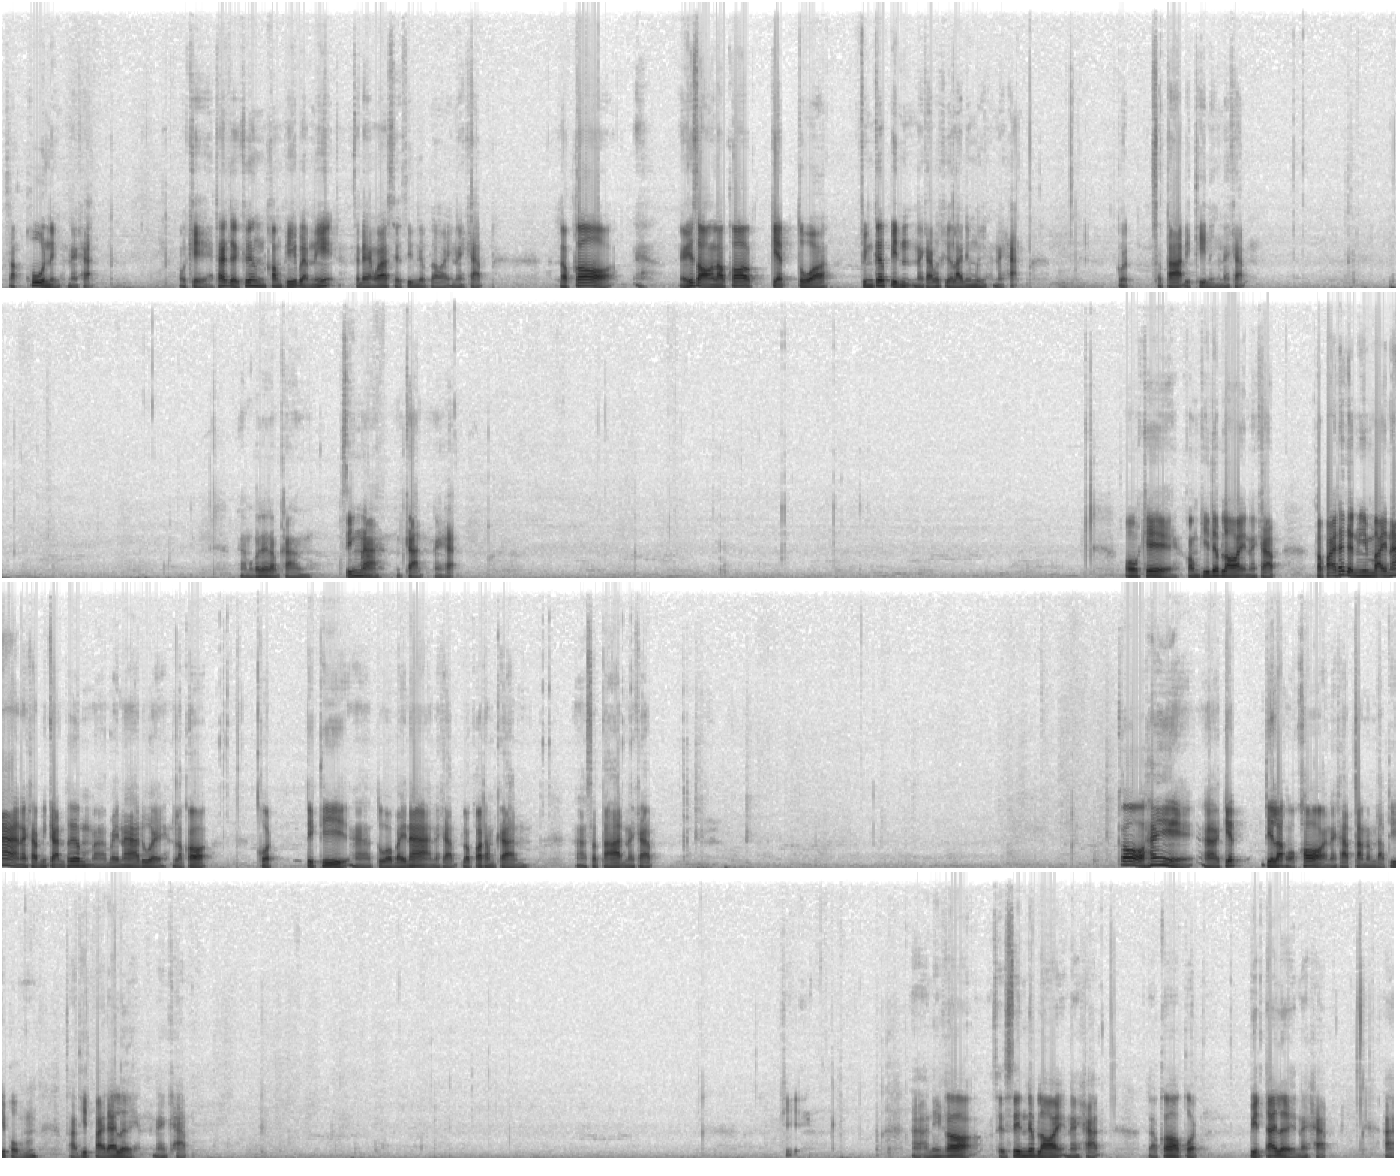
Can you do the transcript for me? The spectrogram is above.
สักคู่หนึ่งนะครับโอเค ถ้าเกิดเครื่องคอมพิวแบบนี้แสดงว่าเสร็จสิ้นเรียบร้อยนะครับ แล้วก็อย่างที่สองเราก็ get ตัว fingerprint นะครับก็คือลายนิ้วมือนะครับกด start อีกทีหนึ่งนะครับ มันก็จะทำการซิงค์มาเหมือนกันนะครับโอเค คอมพิวต์เรียบร้อยนะครับ ต่อไปถ้าเกิดมีใบหน้านะครับ มีการเพิ่มใบหน้าด้วย แล้วก็ กดติ๊กที่ตัวใบหน้านะครับ แล้วก็ทำการสตาร์ทนะครับ ก็ให้เก็ตทีละหัวข้อนะครับ ตามลำดับที่ผมสาธิตไปได้เลยนะครับอันนี้ก็เสร็จสิ้นเรียบร้อยนะครับ แล้วก็กดปิดได้เลยนะครับ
